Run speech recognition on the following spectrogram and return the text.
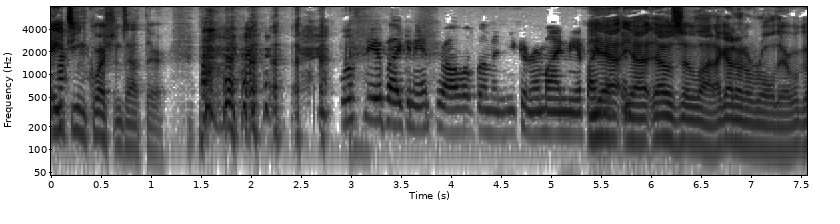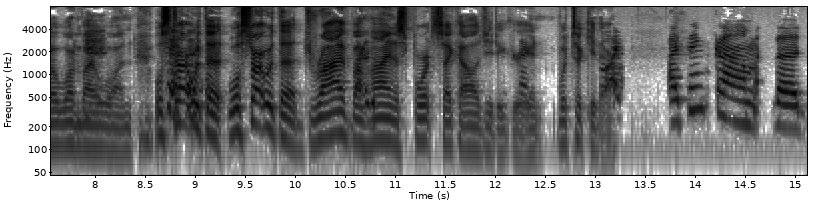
18 questions out there. we'll see if I can answer all of them, and you can remind me if I. Yeah, yeah, that was a lot. I got on a roll there. We'll go one by one. We'll start with the we'll start with the drive behind a sports psychology degree. And what took you there? Well, I, I, think um, the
